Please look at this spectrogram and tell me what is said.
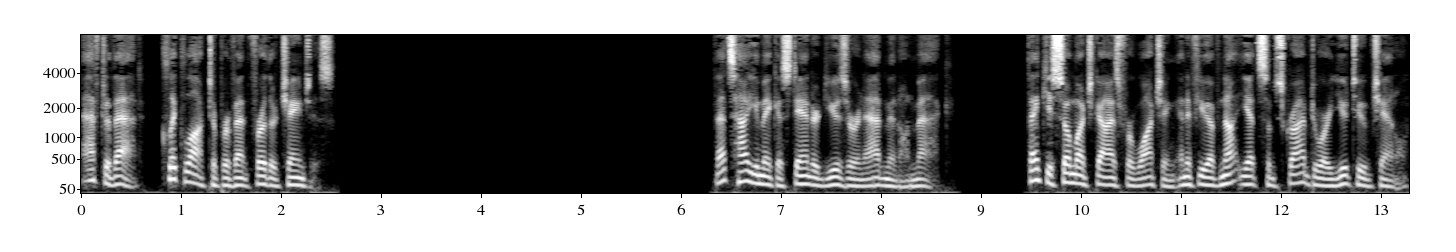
After that, click lock to prevent further changes. That's how you make a standard user and admin on Mac. Thank you so much guys for watching and if you have not yet subscribed to our YouTube channel,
